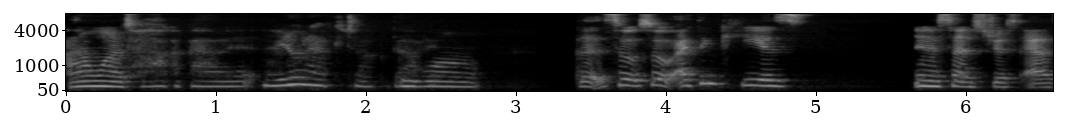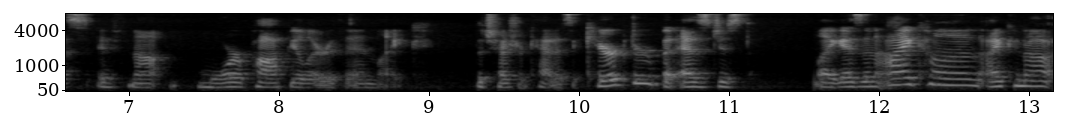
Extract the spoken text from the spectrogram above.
I don't want to talk about it We don't have to talk we about it. We won't But- so so i think he is in a sense just as if not more popular than like the cheshire cat as a character but as just like as an icon icon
